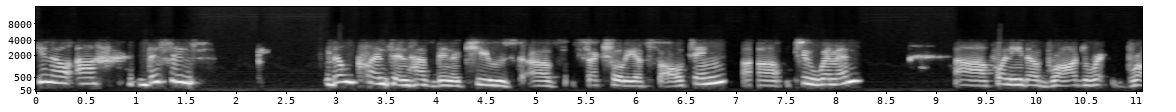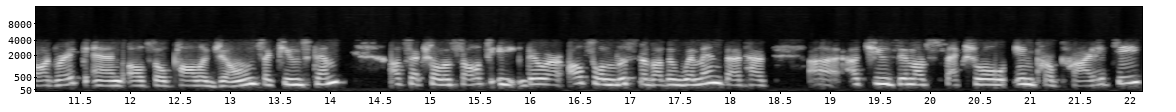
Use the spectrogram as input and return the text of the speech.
You know, uh, this is Bill Clinton has been accused of sexually assaulting uh, two women, uh, Juanita Broderick, Broaddrick, and also Paula Jones accused him of sexual assault. He, there were also a list of other women that had uh, accused him of sexual impropriety.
